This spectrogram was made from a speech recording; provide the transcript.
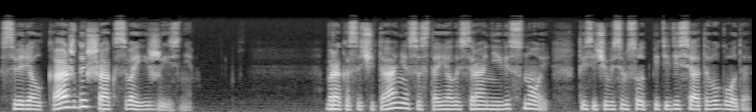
сверял каждый шаг своей жизни. Бракосочетание состоялось ранней весной 1850 года,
